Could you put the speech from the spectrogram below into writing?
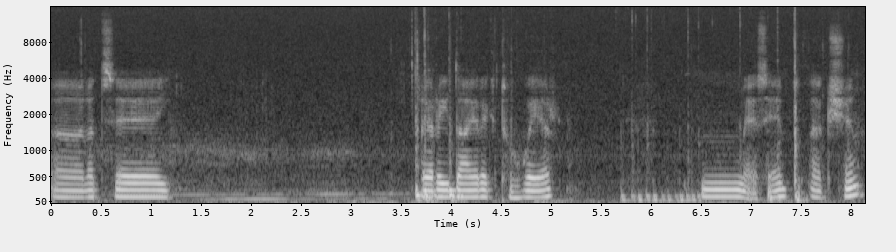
Uh, let's say a redirect to where mm, same to action.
